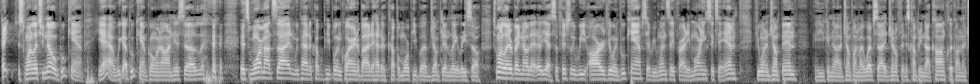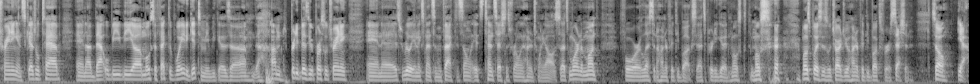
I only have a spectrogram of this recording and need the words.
Hey, just want to let you know, boot camp. Yeah, we got boot camp going on. It's uh, it's warm outside, and we've had a couple people inquiring about it. Had a couple more people have jumped in lately, so just want to let everybody know that uh, yes, officially we are doing boot camps every Wednesday, Friday morning, 6 a.m. If you want to jump in, you can uh, jump on my website, generalfitnesscompany.com, click on the training and schedule tab, and uh, that will be the uh, most effective way to get to me because uh, I'm pretty busy with personal training and uh, it's really inexpensive. In fact, it's only it's 10 sessions for only $120. So that's more than a month for less than 150 bucks. That's pretty good. Most most most places will charge you 150 bucks for a session. So, yeah.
